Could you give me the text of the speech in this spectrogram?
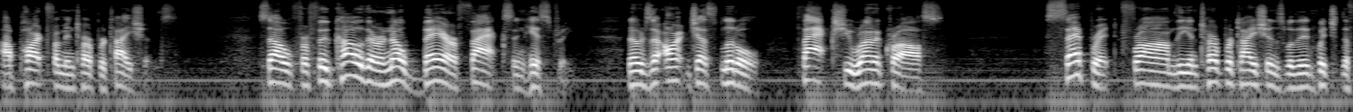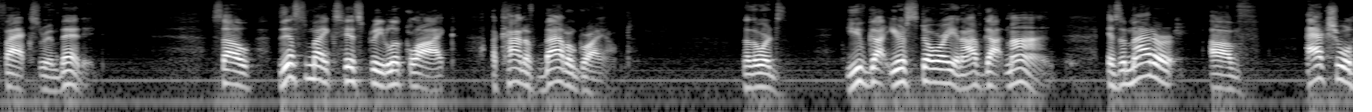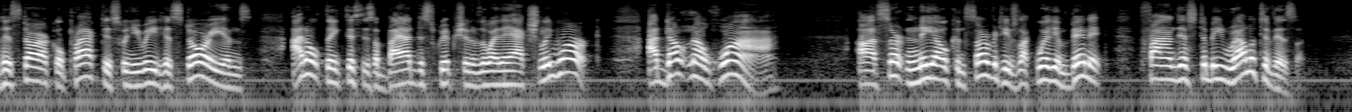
apart from interpretations. So for Foucault, there are no bare facts in history. In other words, there aren't just little facts you run across separate from the interpretations within which the facts are embedded. So this makes history look like a kind of battleground. In other words, you've got your story and I've got mine. As a matter of actual historical practice, when you read historians, I don't think this is a bad description of the way they actually work. I don't know why uh, certain neoconservatives like William Bennett find this to be relativism,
